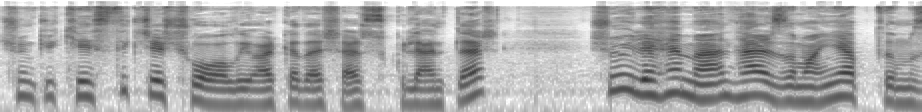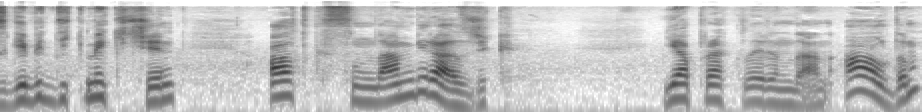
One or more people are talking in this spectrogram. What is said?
Çünkü kestikçe çoğalıyor arkadaşlar sukulentler. Şöyle hemen her zaman yaptığımız gibi dikmek için alt kısımdan birazcık yapraklarından aldım.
